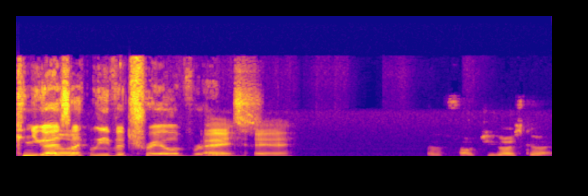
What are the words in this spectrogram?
Can you guys No. like leave a trail of reds? hey, hey. Where the fuck do you guys go?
